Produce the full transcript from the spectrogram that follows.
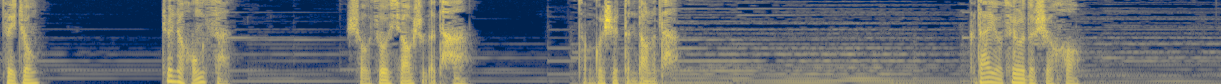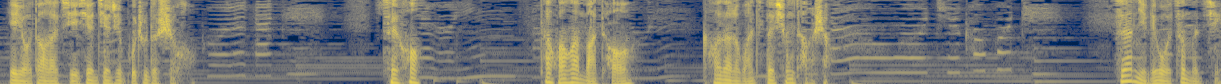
最终，撑着红伞，手做小手的他，总归是等到了他。可他有脆弱的时候。也有到了极限坚持不住的时候。最后，他缓缓把头靠在了丸子的胸膛上。虽然你离我这么近，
